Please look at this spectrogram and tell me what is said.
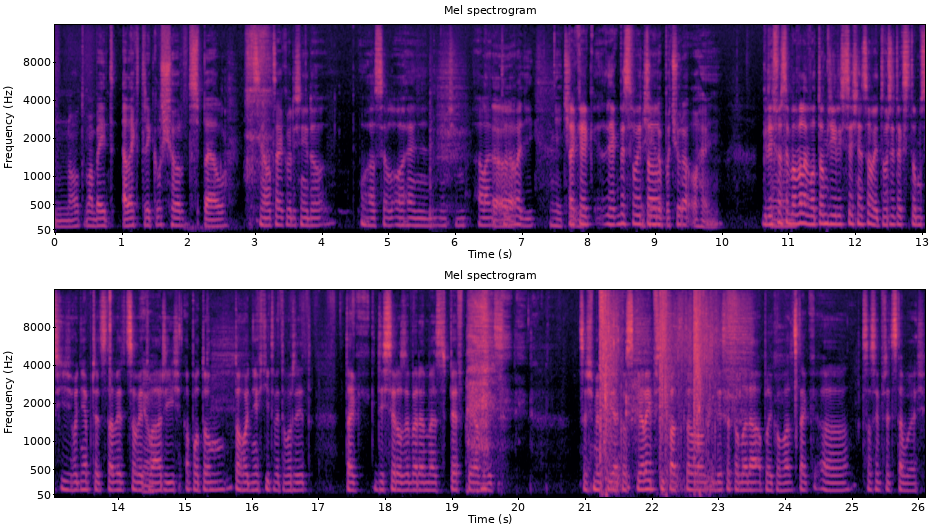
no to má být electrical short spell. Znělo to jako když někdo uhasil oheň něčím, ale to Eh, nevadí. Něčím. Tak jak, jak by svůj Když někdo to, počural oheň. když jsme se eh. bavili o tom, že když chceš něco vytvořit, tak si to musíš hodně představit, co vytváříš a potom to hodně chtít vytvořit, tak když si rozebereme zpěv pijavic, což mi přijde jako skvělý případ toho, kdy se tohle dá aplikovat, tak uh, co si představuješ?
